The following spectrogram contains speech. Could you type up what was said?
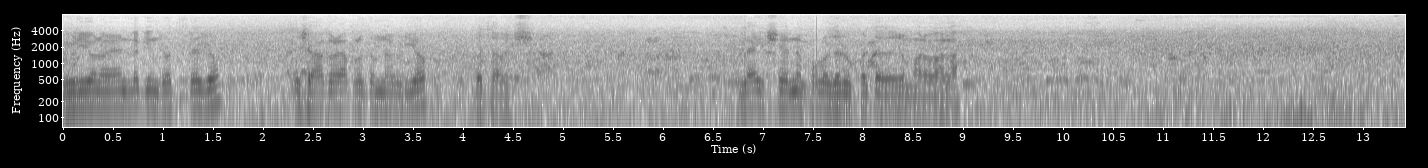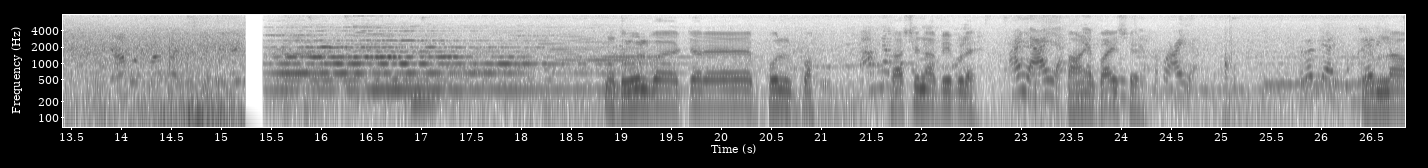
વિડીયોનો એન્ડ લગીને જોતા રહેજો. પછી આગળ આગળ તમને વીડિયો બતાવીશ. લાઈક શેર ને ફોલો જરૂર કરતા રહેજો, મારા વાલા. ધ્રુવલભાઈ અત્યારે ફૂલ કાશીના પીપળે પાણી પાય છે. તેમના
